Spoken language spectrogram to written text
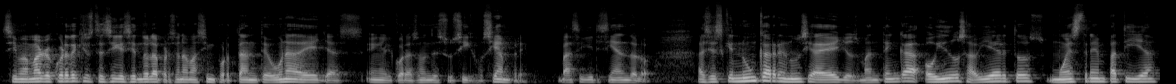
Sí, mamá, recuerde que usted sigue siendo la persona más importante, una de ellas en el corazón de sus hijos, siempre va a seguir siéndolo. Así es que nunca renuncie a ellos, mantenga oídos abiertos, muestre empatía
